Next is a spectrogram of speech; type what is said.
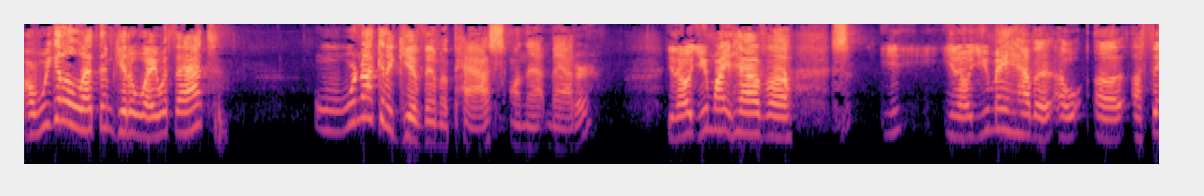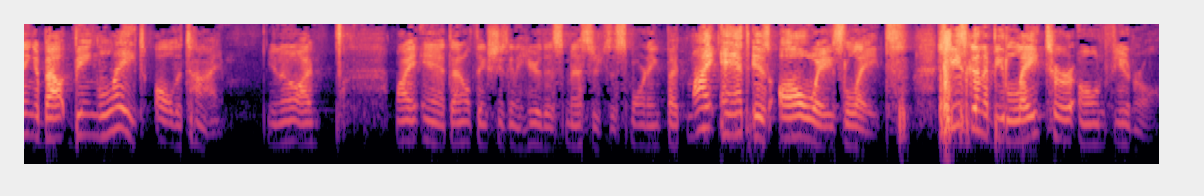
Are we going to let them get away with that? We're not going to give them a pass on that matter. You know, you might have a, know, you may have a, a, a thing about being late all the time. You know, I, my aunt, I don't think she's going to hear this message this morning, but my aunt is always late. She's going to be late to her own funeral.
